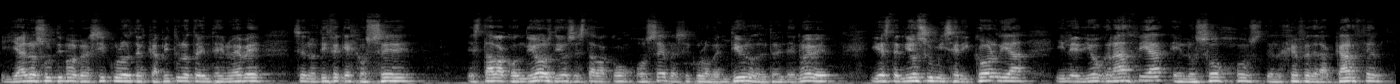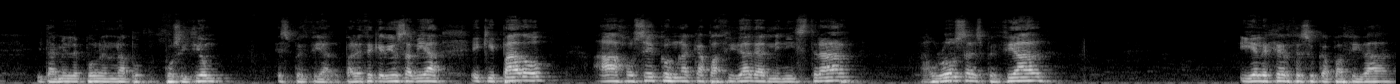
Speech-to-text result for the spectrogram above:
y ya en los últimos versículos del capítulo 39 se nos dice que José estaba con Dios, Dios estaba con José, versículo 21 del 39, y extendió su misericordia y le dio gracia en los ojos del jefe de la cárcel, y también le pone en una posición especial. Parece que Dios había equipado a José con una capacidad de administrar fabulosa, especial, y él ejerce su capacidad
